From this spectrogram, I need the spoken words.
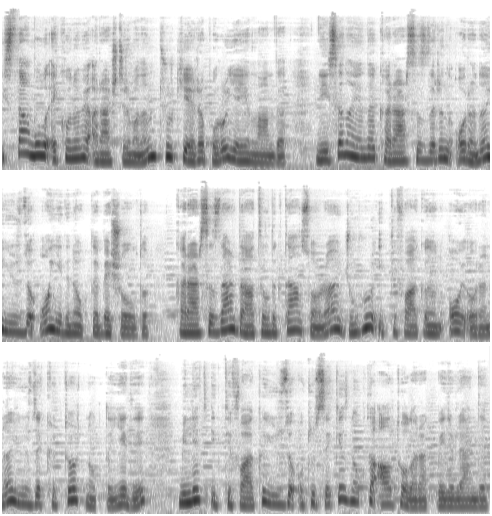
İstanbul Ekonomi Araştırma'nın Türkiye raporu yayınlandı. Nisan ayında kararsızların oranı %17.5 oldu. Kararsızlar dağıtıldıktan sonra Cumhur İttifakı'nın oy oranı %44.7, Millet İttifakı %38.6 olarak belirlendi.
